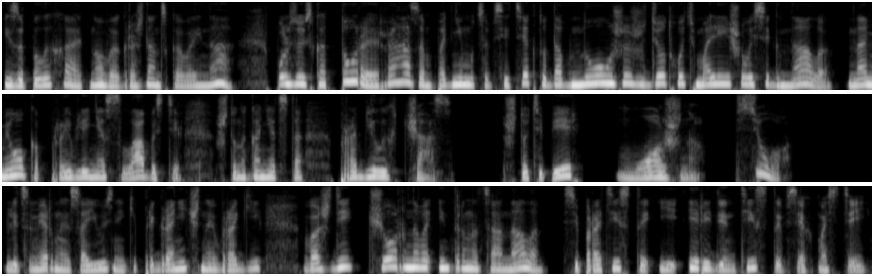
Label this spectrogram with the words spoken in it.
и заполыхает новая гражданская война, пользуясь которой разом поднимутся все те, кто давно уже ждет хоть малейшего сигнала, намека, проявления слабости, что наконец-то пробил их час, что теперь можно все. лицемерные союзники, приграничные враги, вожди черного интернационала, сепаратисты и иридентисты всех мастей.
